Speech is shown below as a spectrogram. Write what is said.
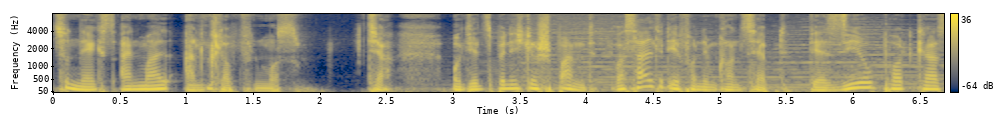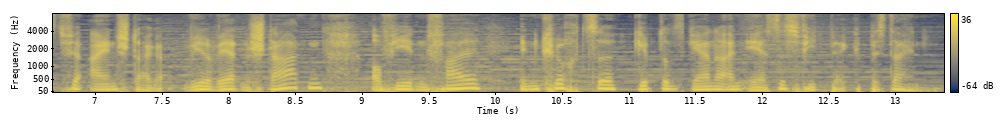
zunächst einmal anklopfen muss. Tja, und jetzt bin ich gespannt. Was haltet ihr von dem Konzept? Der SEO-Podcast für Einsteiger. Wir werden starten, auf jeden Fall. In Kürze gebt uns gerne ein erstes Feedback. Bis dahin.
